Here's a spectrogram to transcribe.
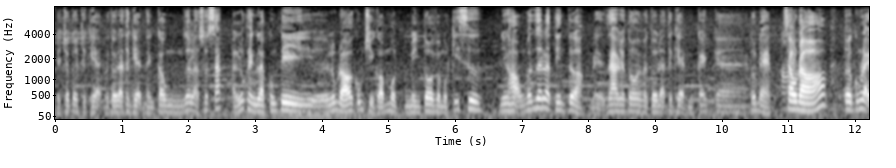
để cho tôi thực hiện. Và tôi đã thực hiện thành công rất là xuất sắc. Lúc thành lập công ty, lúc đó cũng chỉ có một mình tôi và một kỹ sư nhưng họ cũng vẫn rất là tin tưởng để giao cho tôi và tôi đã thực hiện một cách uh, tốt đẹp. Sau đó tôi cũng lại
